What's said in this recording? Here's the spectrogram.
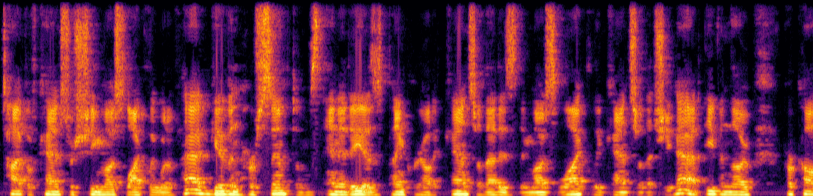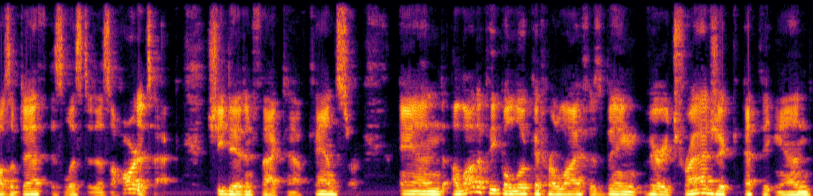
type of cancer she most likely would have had given her symptoms. And it is pancreatic cancer. That is the most likely cancer that she had, even though her cause of death is listed as a heart attack. She did, in fact, have cancer. And a lot of people look at her life as being very tragic at the end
